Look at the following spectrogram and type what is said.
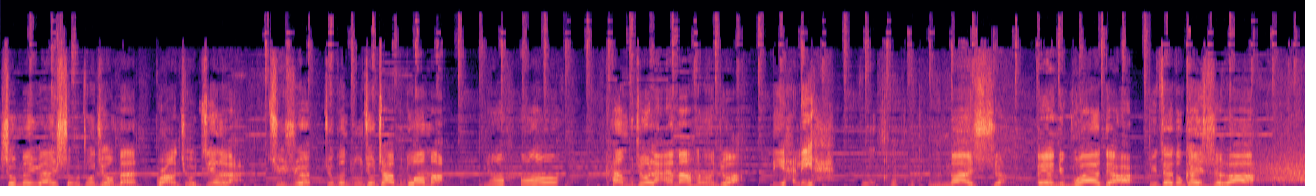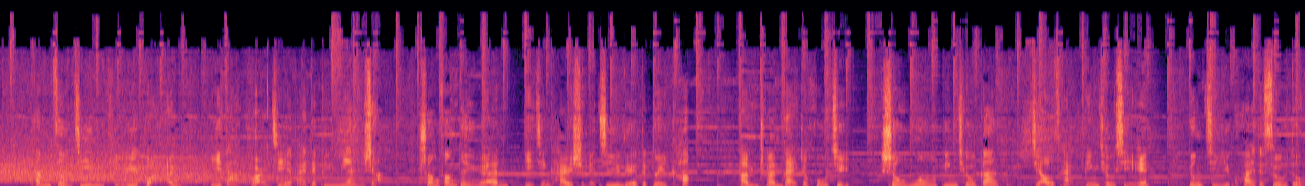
守门员守住球门，不让球进来。其实就跟足球差不多嘛。哟呵，看不出来嘛，哼哼猪，厉害厉害。那是。哎呀，你快点儿，比赛都开始了。他们走进体育馆，一大块洁白的冰面上，双方队员已经开始了激烈的对抗。他们穿戴着护具，手握冰球杆，脚踩冰球鞋。用极快的速度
